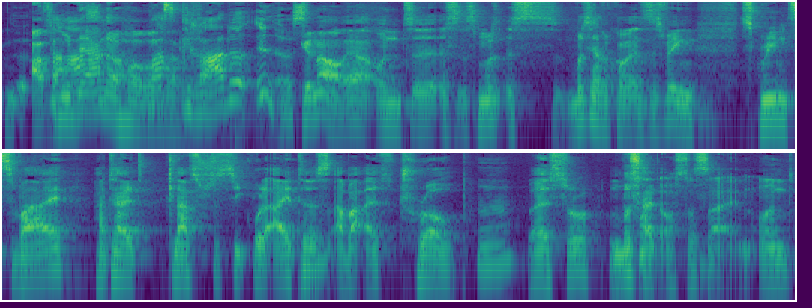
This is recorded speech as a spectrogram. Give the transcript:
verarschen, moderne Horror- was gerade in ist. Genau, ja, und äh, es, es, muss, es muss ja so kommen. Also deswegen, Scream 2 hat halt klassisches Sequel-Itis, Mhm. aber als Trope. Weißt du? Muss halt auch so sein. Und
